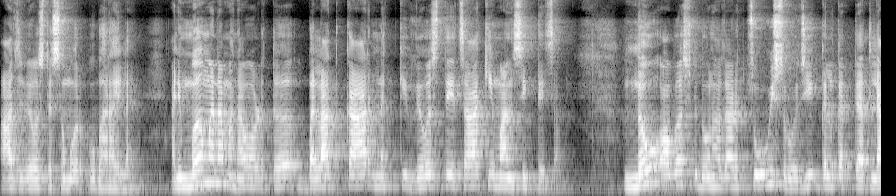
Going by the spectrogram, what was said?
आज व्यवस्थेसमोर उभा राहिला आहे आणि मग मला म्हणावं वाटतं बलात्कार नक्की व्यवस्थेचा की मानसिकतेचा? नऊ ऑगस्ट दोन हजार चोवीस रोजी कलकत्त्यातल्या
